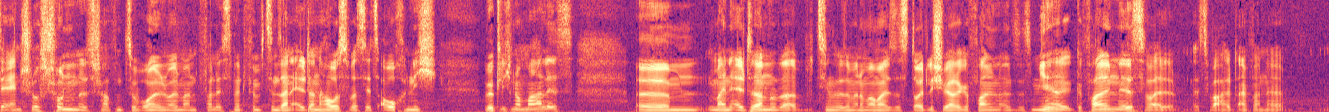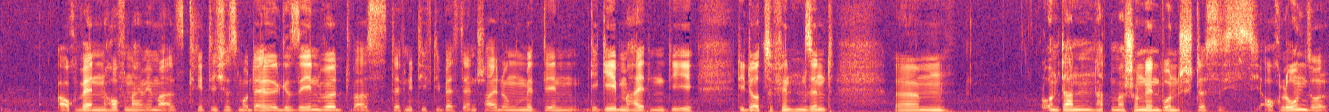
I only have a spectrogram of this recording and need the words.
der Entschluss schon, es schaffen zu wollen, weil man verlässt mit 15 sein Elternhaus, was jetzt auch nicht wirklich normal ist. Ähm, meinen Eltern oder beziehungsweise meiner Mama ist es deutlich schwerer gefallen, als es mir gefallen ist, weil es war halt einfach eine, auch wenn Hoffenheim immer als kritisches Modell gesehen wird, war es definitiv die beste Entscheidung mit den Gegebenheiten, die, die dort zu finden sind. Ähm, und dann hat man schon den Wunsch, dass es sich auch lohnen soll,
